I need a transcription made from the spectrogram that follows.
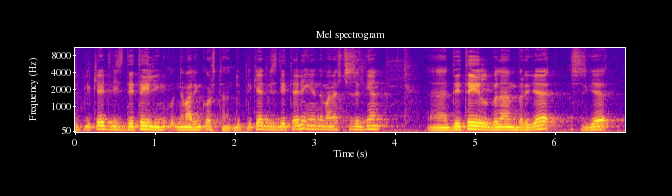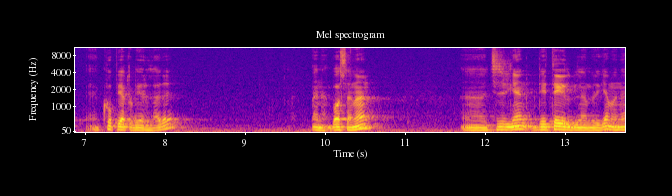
duplicate with detailing nimaligini ko'rsatadi. Duplicate with detailing endi mana shu chizilgan e, detail bilan birga sizga kopiya qilib beriladi. Mana bosaman. Chizilgan detail bilan birga mana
